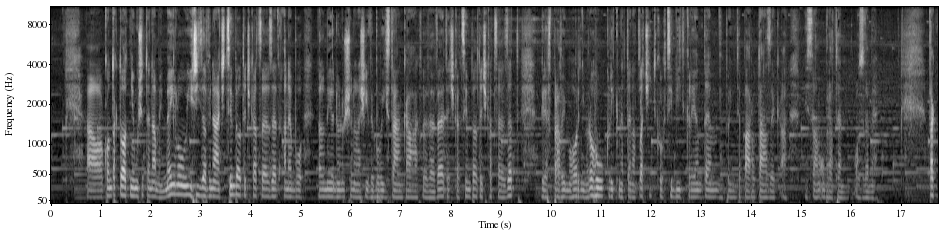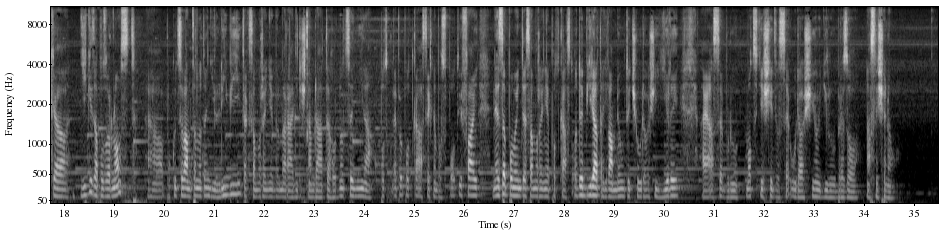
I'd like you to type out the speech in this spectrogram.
Kontaktovat mě můžete na mým mailu jiřizavináčcimpel.cz anebo velmi jednoduše na našich webových stránkách www.cimpel.cz, kde v pravém horním rohu kliknete na tlačítko Chci být klientem, vyplníte pár otázek a my se vám obratem ozveme. Tak eh, díky za pozornost. Eh, pokud se vám tenhle ten díl líbí, tak samozřejmě budeme rádi, když nám dáte hodnocení na Apple podcastech nebo Spotify. Nezapomeňte samozřejmě podcast odebírat, ať vám neutečou další díly a já se budu moc těšit zase u dalšího dílu brzo naslyšenou.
